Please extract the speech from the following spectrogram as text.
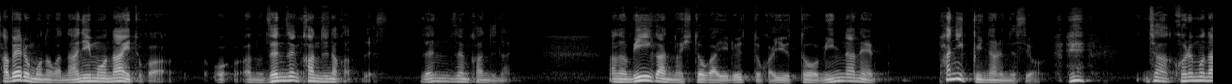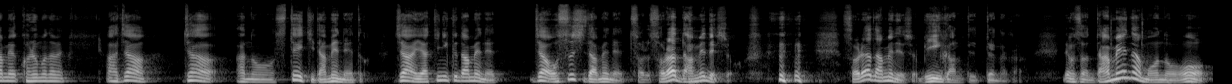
食べるものが何もないとかあの全然感じなかったです。全然感じない。あのビーガンの人がいるとか言うとみんなねパニックになるんですよ。えじゃあこれもダメこれもダメ。あじゃあじゃああのステーキダメね。とかじゃあ焼肉ダメね。じゃあお寿司ダメね。それそれはダメでしょ。それはダメでしょ。ビーガンって言ってんだから。でもそのダメなものを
